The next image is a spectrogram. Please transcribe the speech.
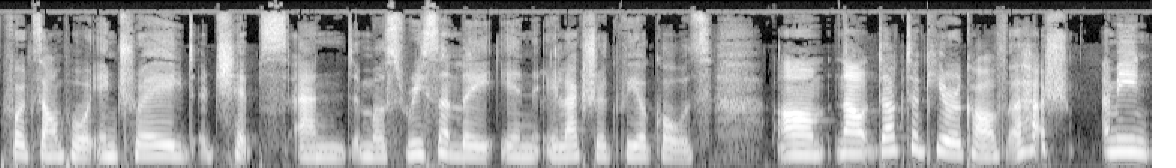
For example, in trade, chips, and most recently in electric vehicles. Um, now, Dr. Kiracofe, I mean,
